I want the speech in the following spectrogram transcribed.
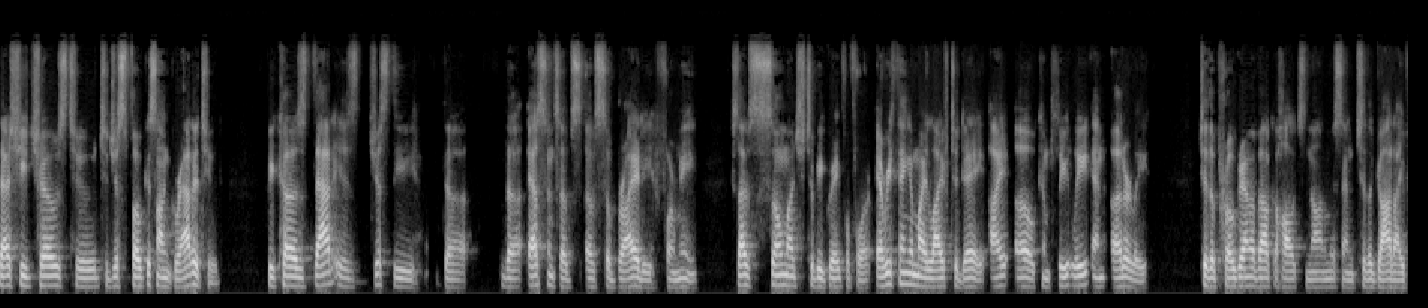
that she chose to, to just focus on gratitude because that is just the, the, the essence of, of sobriety for me because I have so much to be grateful for. Everything in my life today, I owe completely and utterly to the program of Alcoholics Anonymous and to the God I've,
